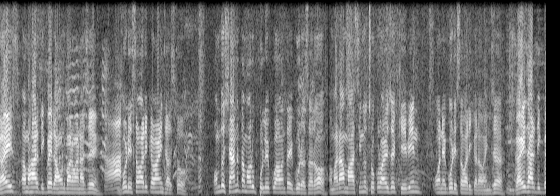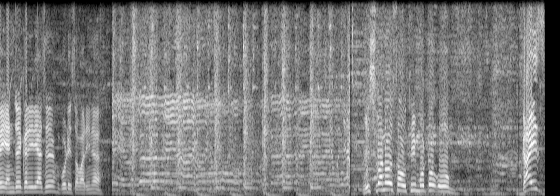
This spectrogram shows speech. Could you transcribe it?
ગાઈઝ અમે હાર્દિકભાઈ રાઉન્ડ મારવાના છે. ઘોડે સવારી કરવાની છે તો. આમ તો શાને તમારું ફૂલેકું આવવાનું તો ગુડ અસર હો. અમારા માસીનો છોકરો આવ્યો છે કેવિન. ઓને ઘોડે સવારી કરાવવાની છે. ગાઈઝ હાર્દિકભાઈ એન્જોય કરી રહ્યા છે ઘોડી સવારીને. વિશ્વનો સૌથી મોટો ઓમ. ગાઈઝ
